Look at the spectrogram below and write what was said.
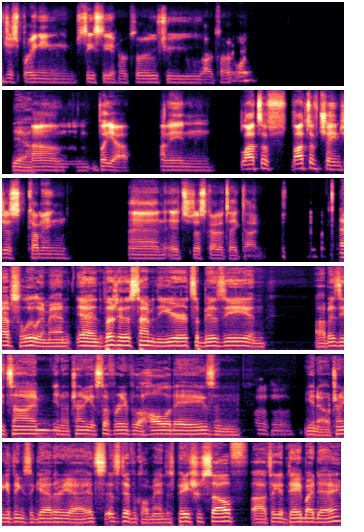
just bringing Cece and her crew to our current one. yeah. Um, but yeah, I mean, lots of lots of changes coming, and it's just gonna take time. Absolutely, man. Yeah, especially this time of the year, it's a busy and a busy time. You know, trying to get stuff ready for the holidays and hmm you know trying to get things together. Yeah, it's it's difficult, man. Just pace yourself. Uh, take it day by day,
